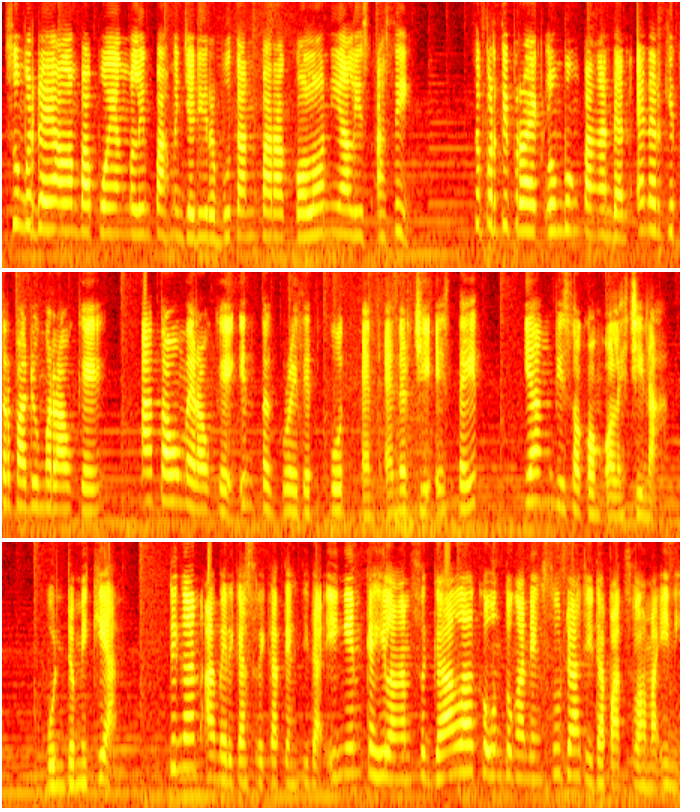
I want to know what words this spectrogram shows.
sumber daya alam Papua yang melimpah menjadi rebutan para kolonialis asing, seperti proyek lumbung pangan dan energi terpadu Merauke atau Merauke Integrated Food and Energy Estate yang disokong oleh Cina pun demikian, dengan Amerika Serikat yang tidak ingin kehilangan segala keuntungan yang sudah didapat selama ini.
